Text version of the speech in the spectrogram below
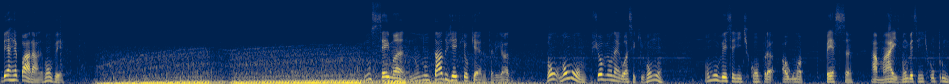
Dê a reparada, vamos ver. Sei, mano. Não, não tá do jeito que eu quero, tá ligado? Vamos, vamos. Deixa eu ver um negócio aqui. Vamos. Vamos ver se a gente compra alguma peça a mais. Vamos ver se a gente compra um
